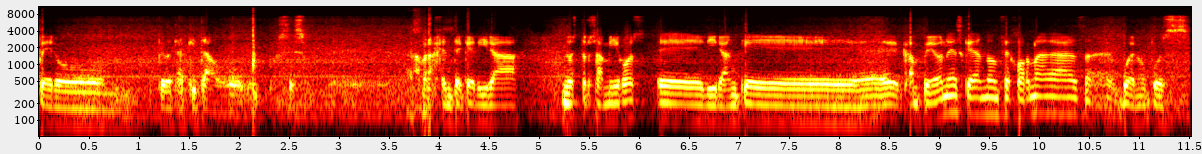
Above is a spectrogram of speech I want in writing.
pero, pero te ha quitado, pues eso. Habrá gente que dirá nuestros amigos eh, dirán que campeones quedando 11 jornadas, eh, bueno, pues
